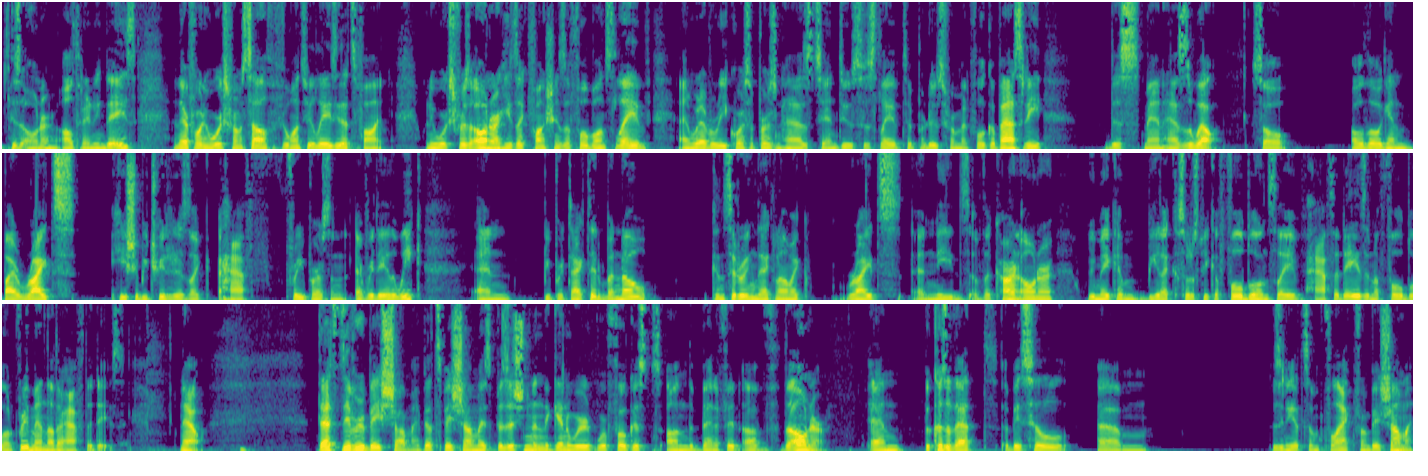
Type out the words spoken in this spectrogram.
his owner, alternating days, and therefore when he works for himself, if he wants to be lazy, that's fine. When he works for his owner, he's like functioning as a full blown slave, and whatever recourse a person has to induce a slave to produce from at full capacity, this man has as well. So, although again by rights he should be treated as like a half free person every day of the week and be protected, but no, considering the economic rights and needs of the current owner, we make him be like so to speak a full blown slave half the days and a full blown free man the other half of the days. Now, that's Divri Beis Shammai. That's Beis Shammai's position, and again, we're, we're focused on the benefit of the owner. And because of that, Beis Hill um, is going to get some flack from Beis Shammai.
